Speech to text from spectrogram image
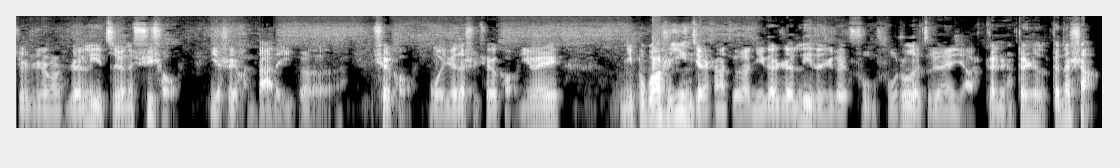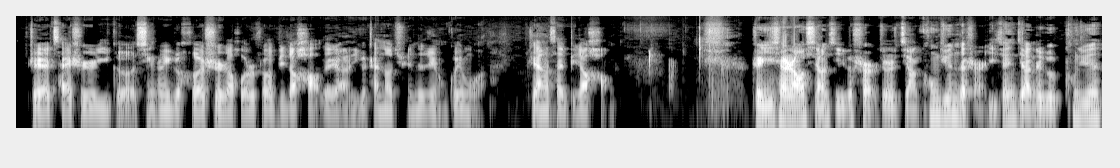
就是这种人力资源的需求。也是很大的一个缺口，我觉得是缺口，因为你不光是硬件上去了，你的人力的这个辅辅助的资源也要跟着跟着跟得上，这也才是一个形成一个合适的或者说比较好的这样一个战斗群的这种规模，这样才比较好。这一下让我想起一个事儿，就是讲空军的事儿。以前讲这个空军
